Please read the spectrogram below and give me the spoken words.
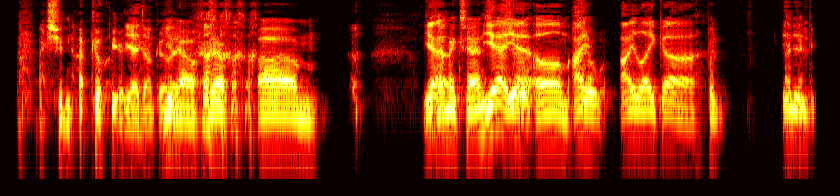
I should not go here. yeah, don't go. you there. know, yeah. Um, yeah, does that make sense? yeah, So- yeah. Um, I so, I like uh. but I think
